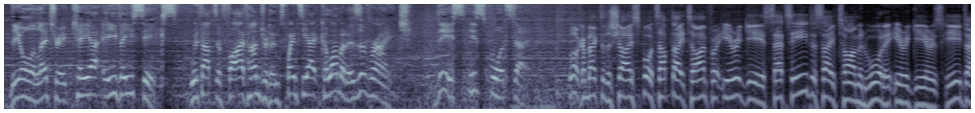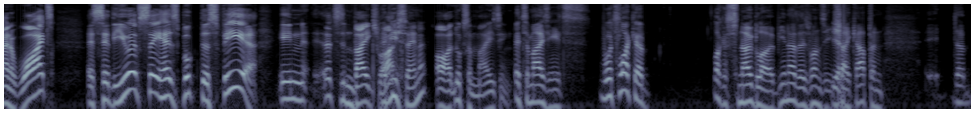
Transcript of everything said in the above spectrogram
The all electric Kia EV6 with up to 528 kilometres of range. This is Sports Day. Welcome back to the show. Sports update time for Irrigear. Satsy to save time and water. Irrigear is here. Dana White has said the UFC has booked the Sphere in that's in Vegas, right? Have you seen it? Oh, it looks amazing. It's amazing. It's well, it's like a like a snow globe. You know those ones that you Yeah. shake up, and the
